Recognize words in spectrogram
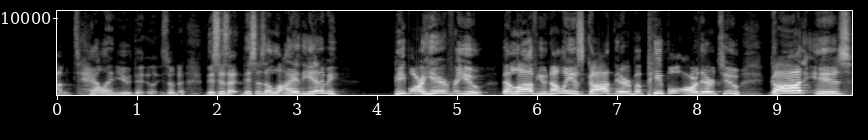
I'm telling you, this, is a, this is a lie of the enemy. People are here for you that love you. Not only is God there, but people are there too. God is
